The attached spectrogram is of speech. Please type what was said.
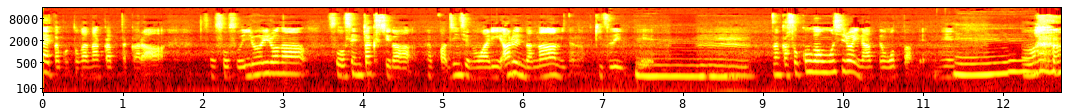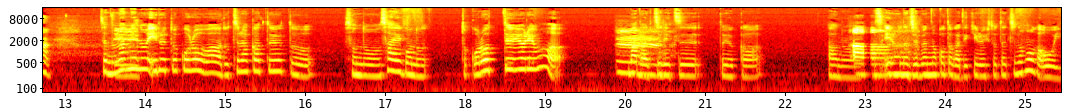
えたことがなかったからそうそうそういろいろなそう選択肢がやっぱ人生の終わりあるんだなみたいなの気づいて。ううん。んなんかそこが面白いなって思ったんだよへね。じゃあななみのいるところはどちらかというとその最後のところっていうよりはまだ自立というかあのいろんな自分のことができる人たちの方が多いっ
